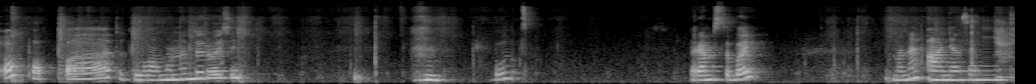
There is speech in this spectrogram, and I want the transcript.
Опа-па, тут лама на дорозі. Бут. Беремо з собою. Мене Аня зовут.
